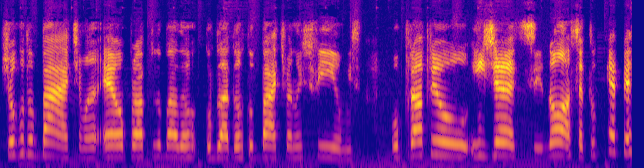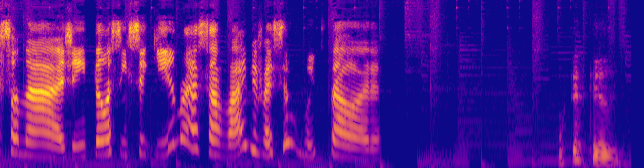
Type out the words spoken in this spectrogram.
jogo do Batman é o próprio dublador, dublador do Batman nos filmes. O próprio Injustice, nossa, tudo que é personagem. Então, assim, seguindo essa vibe vai ser muito da hora. Com certeza.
